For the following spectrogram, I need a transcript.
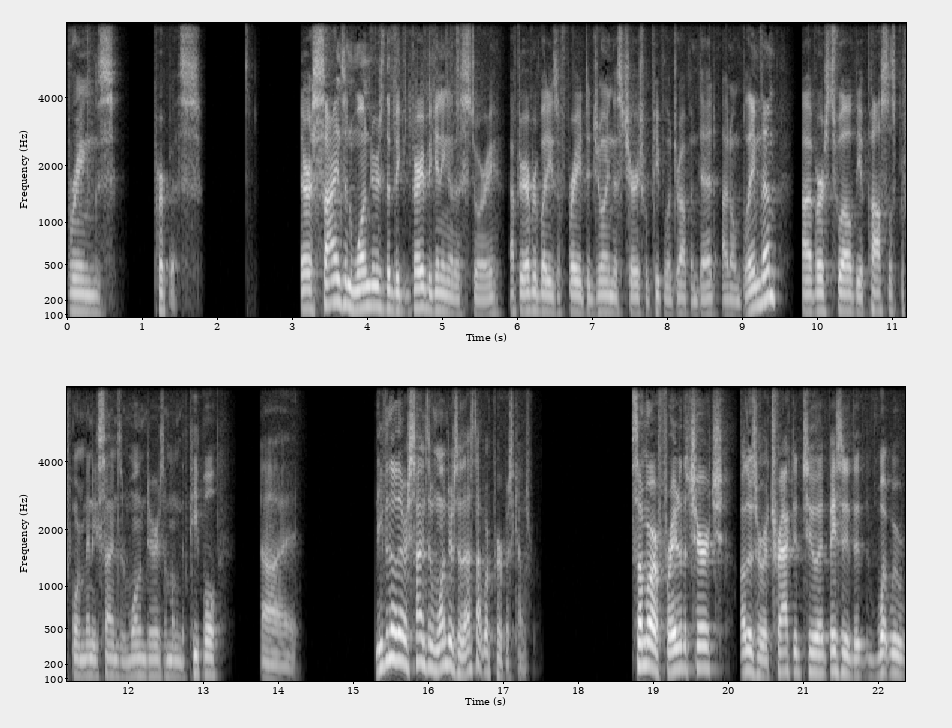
brings purpose. There are signs and wonders the very beginning of this story. After everybody's afraid to join this church where people are dropping dead, I don't blame them. Uh, verse 12 the apostles perform many signs and wonders among the people. Uh, even though there are signs and wonders, that's not where purpose comes from. Some are afraid of the church, others are attracted to it. Basically, the, what we're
